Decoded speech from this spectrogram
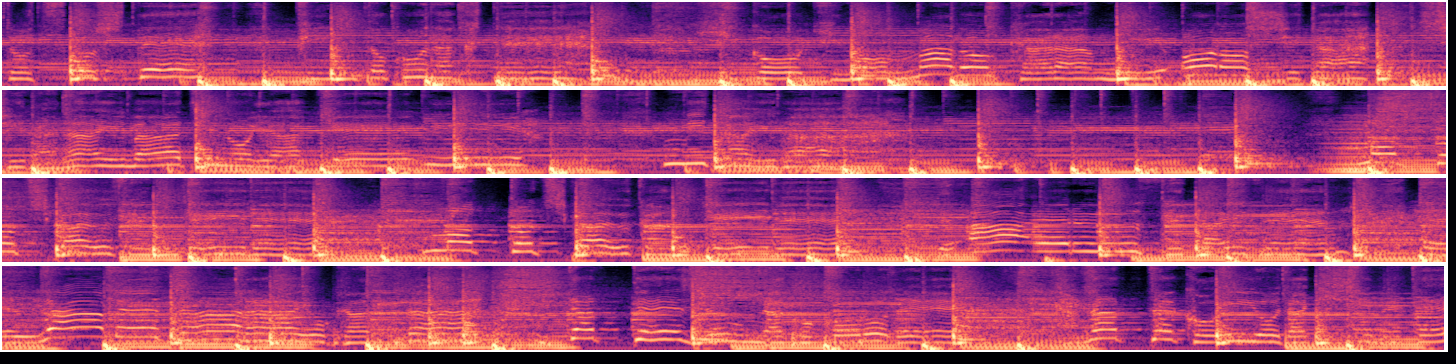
一つとしてピンとこなくて飛行機の窓から見下ろした知らない街の夜景みたいだもっと違う設定でもっと違う関係で出会える世界線選べたらよかった。至って純な心で叶った恋を抱きしめて。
